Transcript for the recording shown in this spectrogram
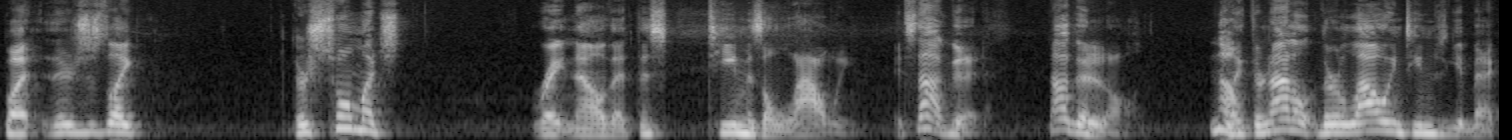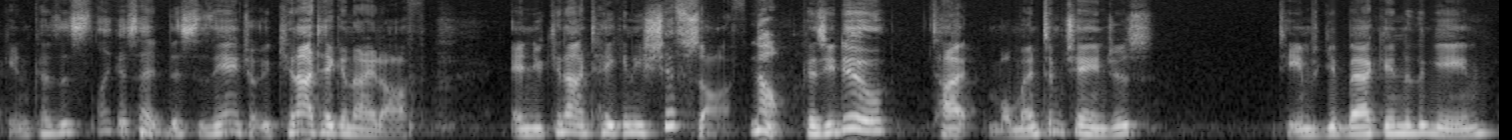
but there's just like there's so much right now that this team is allowing. It's not good, not good at all. no, Like they're not they're allowing teams to get back in because this, like I said, this is the NHL. You cannot take a night off, and you cannot take any shifts off. no. Because you do, ti momentum changes, teams get back into the game,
